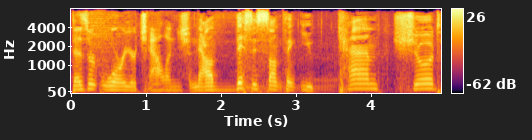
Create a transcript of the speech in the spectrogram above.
Desert Warrior Challenge. Now, this is something you can, should,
